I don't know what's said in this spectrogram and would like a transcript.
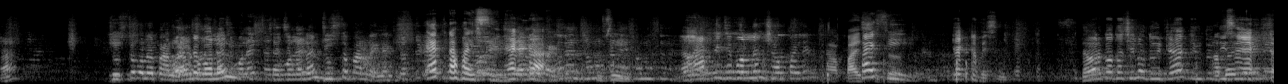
হ্যাঁ আপনি বলেন চাচি বলেন একটা পাইছি। একটা? আপনি যে বললেন সব পাইলেন? পাইছি। একটা দেওয়ার কথা ছিল দুইটা কিন্তু দিছে একটা।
